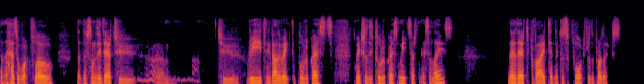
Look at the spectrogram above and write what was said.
that it has a workflow, that there's somebody there to um, to read and evaluate the pull requests to make sure these pull requests meet certain SLAs. They're there to provide technical support for the products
